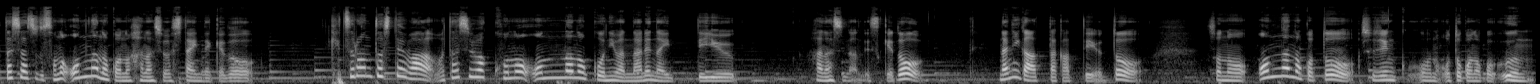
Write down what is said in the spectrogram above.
私はちょっとその女の子の話をしたいんだけど結論としては私はこの女の子にはなれないっていう話なんですけど何があったかっていうとその女の子と主人公の男の子運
